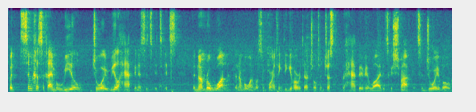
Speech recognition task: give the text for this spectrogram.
But simcha sechaim, real joy, real happiness. It's it's it's the number one, the number one most important thing to give over to our children. Just happy to be alive. It's geschmack. It's enjoyable.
